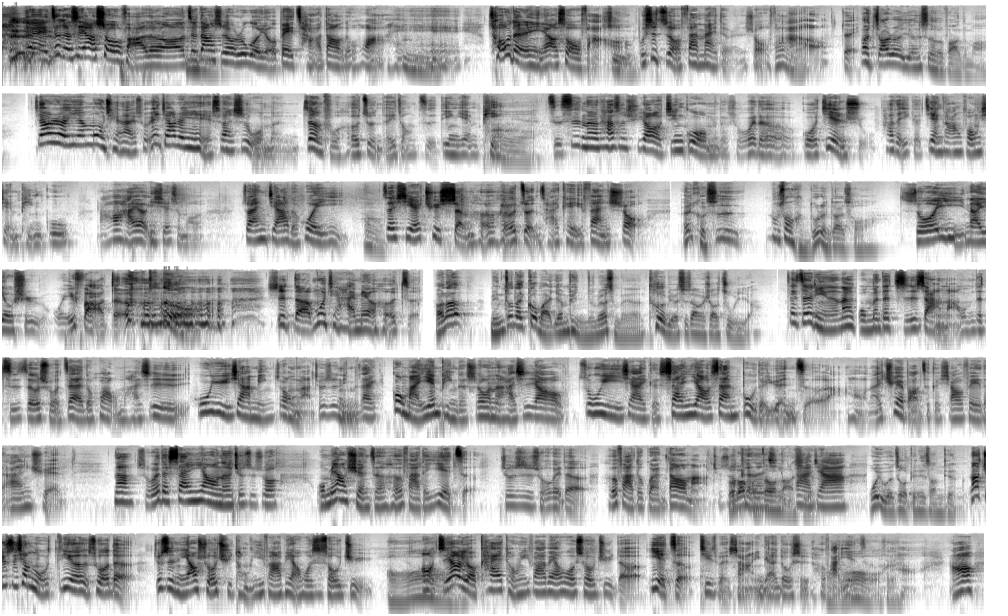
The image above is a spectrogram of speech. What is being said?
对，这个是要受罚的哦。这到时候如果有被查到的话，嘿嘿嘿，抽的人也要受罚哦，不是只有贩卖的人受罚哦。对，那加热烟是合法的吗？加热烟目前来说，因为加热烟也算是我们政府核准的一种指定烟品，嗯只是呢，它是需要经过我们的所谓的国健署它的一个健康风险评估，然后还有一些什么专家的会议，这些去审核核准才可以贩售。哎，可是路上很多人都在抽啊，所以那又是违法的。真的哦。是的，目前还没有核准。好，那民众在购买烟品有没有什么特别的事项需要注意啊？在这里呢，那我们的职掌啊，我们的职责所在的话，我们还是呼吁一下民众啊，就是你们在购买烟品的时候呢，还是要注意一下一个三要三不的原则啦，哈，来确保这个消费的安全。那所谓的三要呢，就是说我们要选择合法的业者，就是所谓的合法的管道嘛，就是说可能请大家。我以为只有便利商店。那就是像我第二说的，就是你要索取统一发票或是收据哦，哦，只要有开统一发票或收据的业者，基本上应该都是合法业者。好、哦 okay，然后。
